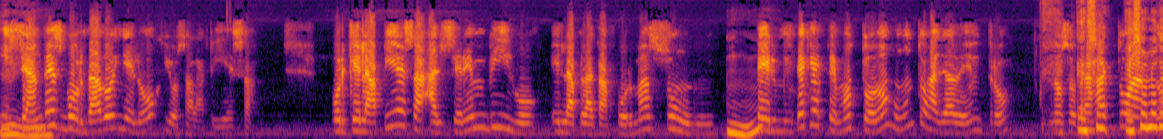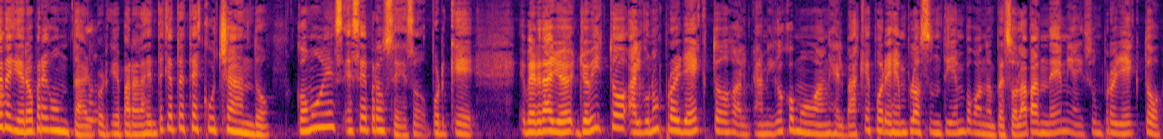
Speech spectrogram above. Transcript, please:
Y se han desbordado en elogios a la pieza porque la pieza, al ser en vivo en la plataforma Zoom, permite que estemos todos juntos allá adentro. Nosotras eso, actuando. eso es lo que te quiero preguntar, porque para la gente que te está escuchando, ¿cómo es ese proceso? Porque, verdad, yo, yo he visto algunos proyectos, amigos como Ángel Vázquez, por ejemplo, hace un tiempo, cuando empezó la pandemia, hizo un proyecto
